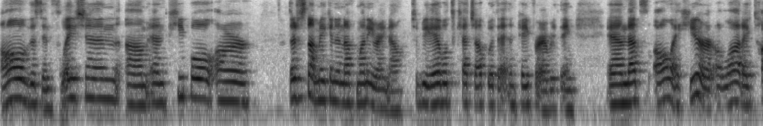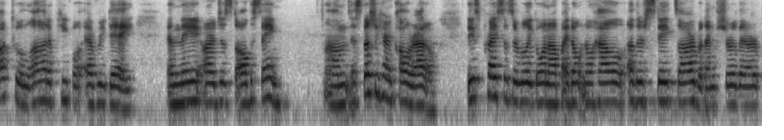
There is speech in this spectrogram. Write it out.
all of this inflation. Um, and people are, they're just not making enough money right now to be able to catch up with it and pay for everything. And that's all I hear a lot. I talk to a lot of people every day, and they are just all the same, um, especially here in Colorado these prices are really going up. I don't know how other states are, but I'm sure they're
